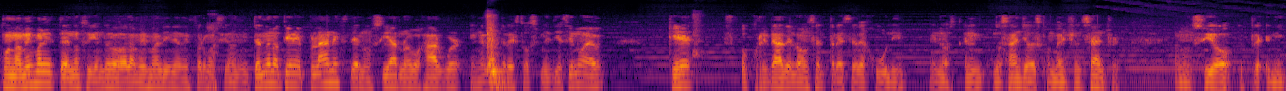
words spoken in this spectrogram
con la misma Nintendo, siguiendo la misma línea de información, Nintendo no tiene planes de anunciar nuevo hardware en el E3 2019, que ocurrirá del 11 al 13 de junio en Los, Los Angeles Convention Center, anunció el, pre- el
